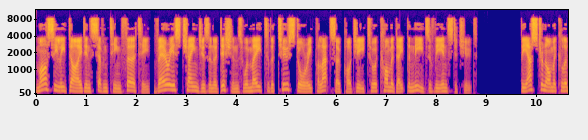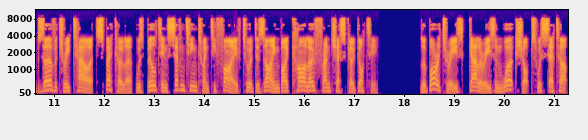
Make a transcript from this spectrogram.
Marsili died in 1730. Various changes and additions were made to the two-story Palazzo Poggi to accommodate the needs of the institute. The astronomical observatory tower was built in 1725 to a design by Carlo Francesco Dotti. Laboratories, galleries and workshops were set up,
